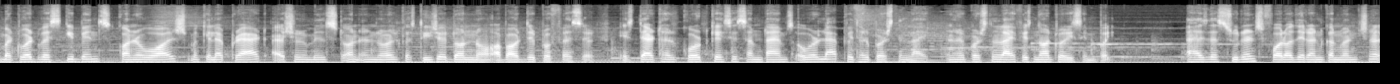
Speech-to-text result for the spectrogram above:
But what Wes Gibbons, Connor Walsh, Michaela Pratt, Asher Millstone, and Laurel Castillo don't know about their professor is that her court cases sometimes overlap with her personal life, and her personal life is not very simple. As the students follow their unconventional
